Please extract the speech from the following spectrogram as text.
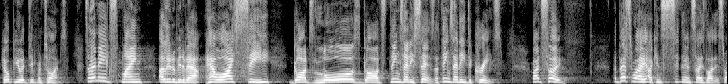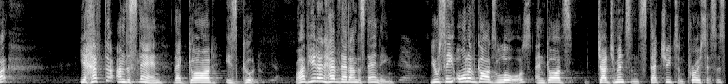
help you at different times. So let me explain a little bit about how I see God's laws, God's things that He says, the things that He decrees. Right? So, the best way I can sit there and say is like this, right? You have to understand that God is good, right? If you don't have that understanding, you'll see all of God's laws and God's judgments and statutes and processes,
